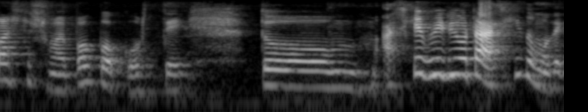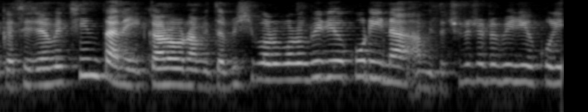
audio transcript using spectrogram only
পাঁচটার সময় পক পক করতে। তো আজকে ভিডিওটা আজকেই তোমাদের কাছে যাবে চিন্তা নেই, কারণ আমি তো বেশি বড় বড় ভিডিও করি না, আমি তো ছোট ছোট ভিডিও করি,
